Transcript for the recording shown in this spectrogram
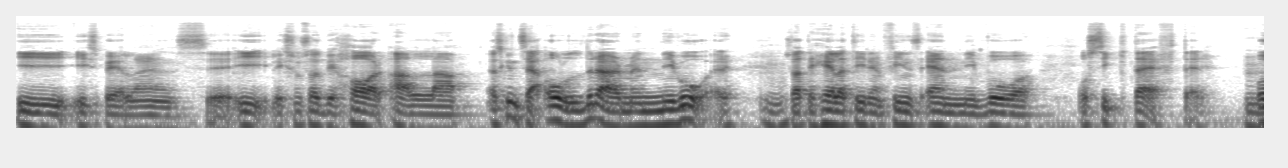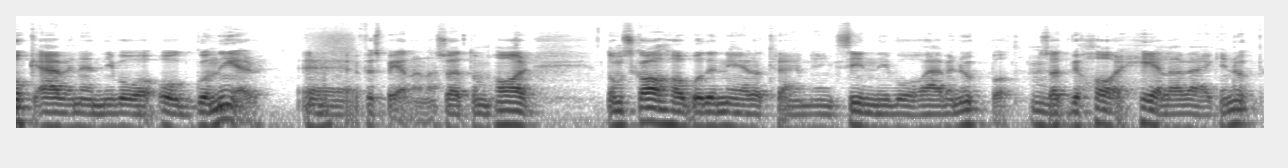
i, i spelarens... eh, I, liksom så att vi har alla, jag ska inte säga åldrar, men nivåer. Så att det hela tiden finns en nivå att sikta efter. Och även en nivå att gå ner eh, för spelarna. Så att de har... De ska ha både neråt träning, sin nivå och även uppåt. Så att vi har hela vägen upp.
